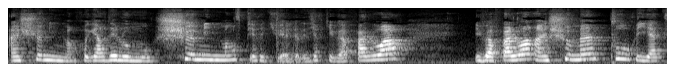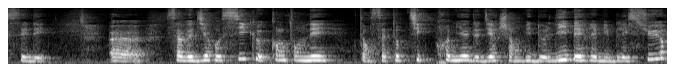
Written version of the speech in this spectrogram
Un cheminement. Regardez le mot cheminement spirituel. Ça veut dire qu'il va falloir, il va falloir un chemin pour y accéder. Euh, ça veut dire aussi que quand on est dans cette optique première de dire j'ai envie de libérer mes blessures,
